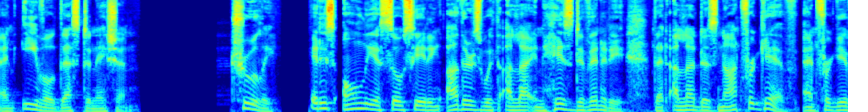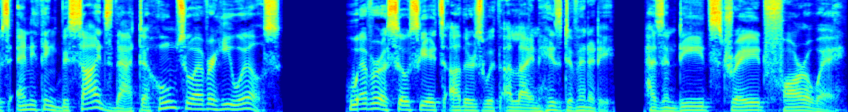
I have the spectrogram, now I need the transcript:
an evil destination. Truly, it is only associating others with Allah in His divinity that Allah does not forgive and forgives anything besides that to whomsoever He wills. Whoever associates others with Allah in His divinity has indeed strayed far away.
